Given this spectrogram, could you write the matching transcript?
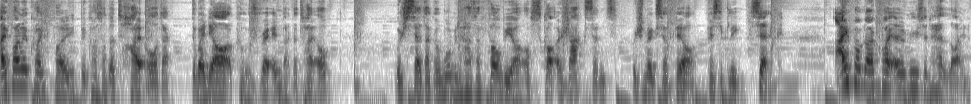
I found it quite funny because of the title, like the way the article was written, like the title, which says like a woman has a phobia of Scottish accents, which makes her feel physically sick. I found that quite an amusing headline.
